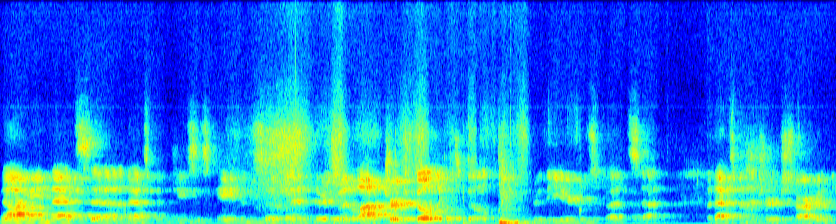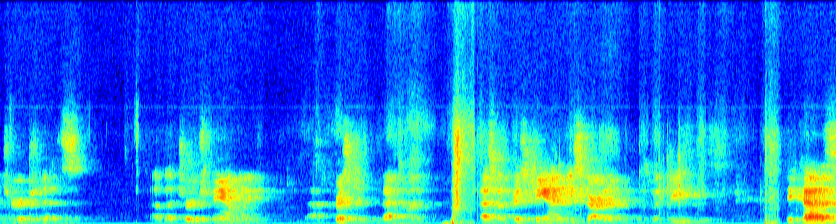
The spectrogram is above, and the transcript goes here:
No, I mean, that's, uh, that's when Jesus came. And so then there's been a lot of church buildings built through the years. But, uh, but that's when the church started. The church as uh, the church family, uh, Christian. That's when, that's when Christianity started, was with Jesus. Because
